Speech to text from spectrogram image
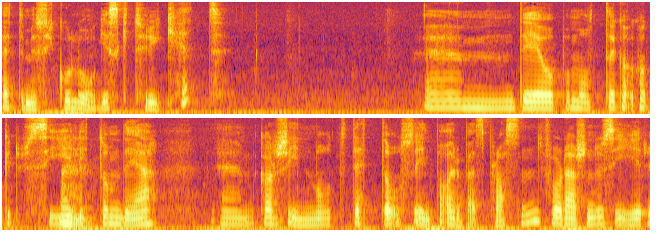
dette med psykologisk trygghet. Um, det å på en måte kan, kan, ikke du si mm. litt om det? Um, kanskje inn mot dette, også inn på arbeidsplassen. For det er som du sier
